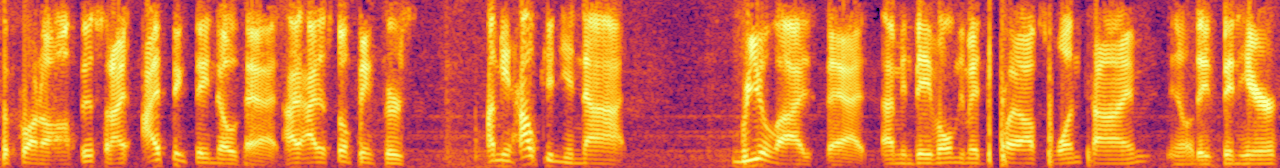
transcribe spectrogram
the front office, and I, I think they know that. I, I just don't think there's. I mean, how can you not realize that? I mean, they've only made the playoffs one time. You know, they've been here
